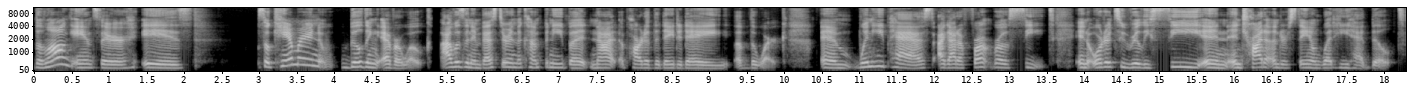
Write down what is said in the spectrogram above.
The long answer is so, Cameron building Everwoke, I was an investor in the company, but not a part of the day to day of the work. And when he passed, I got a front row seat in order to really see and, and try to understand what he had built.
